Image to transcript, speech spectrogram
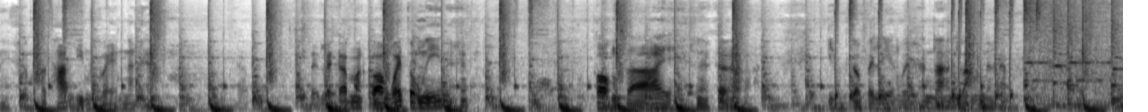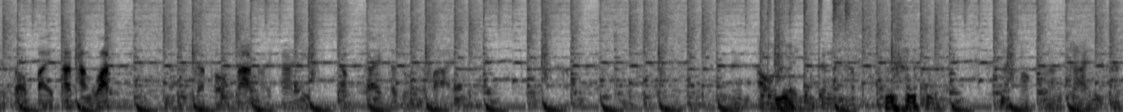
นี่ครับพระธาตุอินแขวนนะครับเสร็จแล้วก็มากองไว้ตรงนี้นะครับ องทรายแล้วก็อิฐก็ไปเรียงไว้ข้างล่างหลังนะครับเดี๋ยวต่อไปถ้าทางวัดนะจะก่อสร้างหอยค่าอิฐกับได้สะดวกสบายนะครับเล่นเอาเหนื่อยเหมือนกันนะครับนักออกกำลังกายนะครับ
